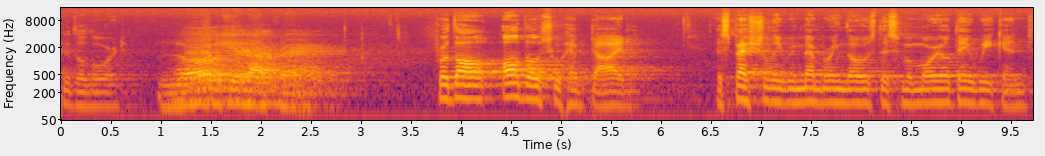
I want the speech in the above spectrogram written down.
to the Lord. Lord, hear our prayer. For all, all those who have died, especially remembering those this Memorial Day weekend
